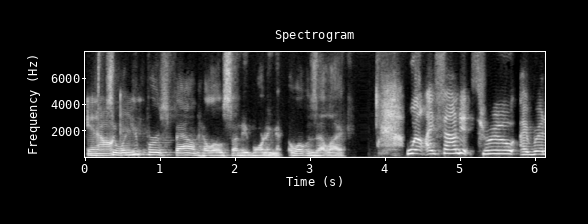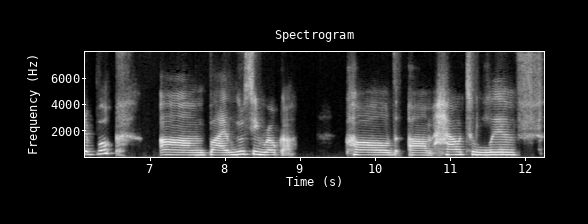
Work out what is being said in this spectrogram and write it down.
you know. So when and, you first found Hello Sunday Morning, what was that like? Well, I found it through I read a book um, by Lucy Rocca called um, How to Live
